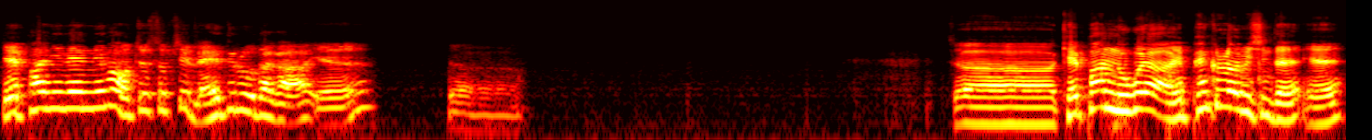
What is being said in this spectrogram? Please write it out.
개판이네님은 어쩔 수 없이 레드로다가 예. 자. 자, 개판 누구야? 이 팬클럽이신데, 예.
